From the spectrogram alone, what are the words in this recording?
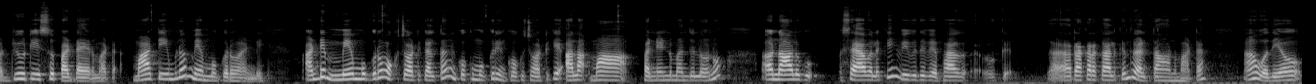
డ్యూటీస్ పడ్డాయన్నమాట. మా టీంలో మేము ముగ్గురం అండి. అంటే మేము ముగ్గురం ఒక చోటకి వెళ్తాం ఇంకొక ముగ్గురు ఇంకొక చోటకి. అలా మా పన్నెండు మందిలోనూ నాలుగు సేవలకి వివిధ విభాగ రకరకాల కింద వెళ్తాం అనమాట ఉదయం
